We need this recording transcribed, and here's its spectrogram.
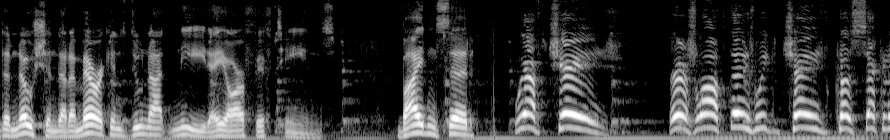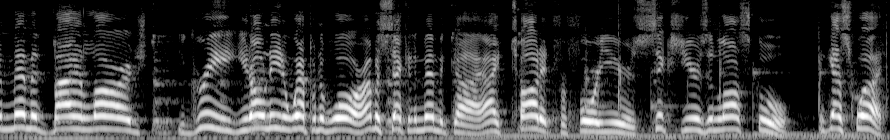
the notion that Americans do not need AR 15s. Biden said, We have to change. There's a lot of things we can change because Second Amendment, by and large, you agree you don't need a weapon of war. I'm a Second Amendment guy. I taught it for four years, six years in law school. And guess what?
